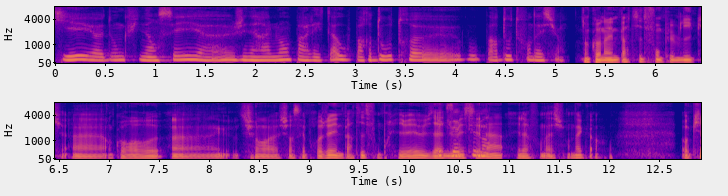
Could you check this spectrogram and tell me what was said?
qui est euh, donc financé euh, généralement par l'État ou par d'autres euh, ou par d'autres fondations. Donc on a une partie de fonds publics, encore heureux, sur, sur ces projets, et une partie de fonds privés via du mécénat et la fondation. D'accord. Ok.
